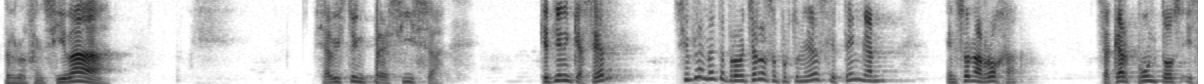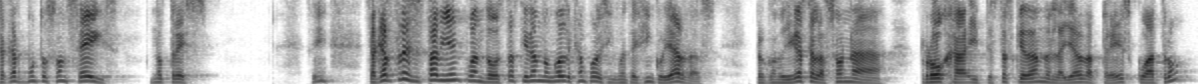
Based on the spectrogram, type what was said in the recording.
pero la ofensiva se ha visto imprecisa. ¿Qué tienen que hacer? Simplemente aprovechar las oportunidades que tengan en zona roja Sacar puntos, y sacar puntos son seis, no tres. ¿Sí? Sacar tres está bien cuando estás tirando un gol de campo de 55 yardas, pero cuando llegaste a la zona roja y te estás quedando en la yarda 3, 4,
